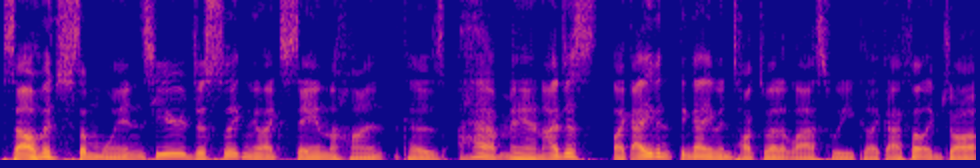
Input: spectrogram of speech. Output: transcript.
Salvage some wins here, just so they can like stay in the hunt. Because ah, man, I just like I even think I even talked about it last week. Like I felt like Ja,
